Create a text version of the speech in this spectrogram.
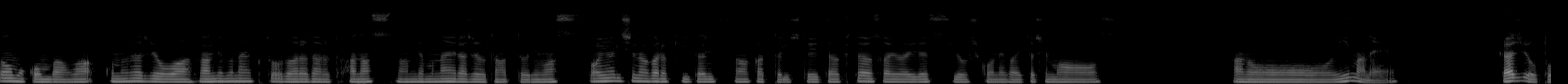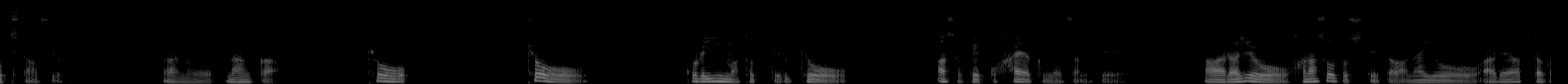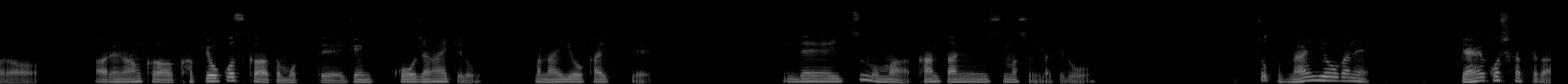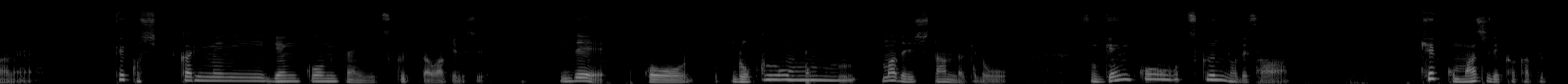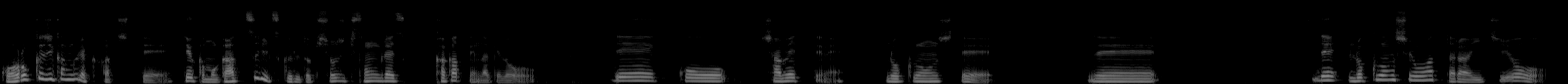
どうもこんばんは。このラジオは何でもないことをだらだらと話す何でもないラジオとなっております。ぼんやりしながら聞いたり聞かなかったりしていただけたら幸いです。よろしくお願いいたします。あのー、今ね、ラジオ撮ってたんですよ。あのー、なんか、今日、今日、これ今撮ってる今日、朝結構早く目覚めて、あラジオを話そうとしてた内容あれあったからあれなんか書き起こすかと思って原稿じゃないけど、まあ、内容書いてて。でいつもまあ簡単に済ますんだけどちょっと内容がねややこしかったからね結構しっかりめに原稿みたいに作ったわけですよ。でこう録音までしたんだけどその原稿を作るのでさ結構マジでかかって56時間ぐらいかかっちってっていうかもうがっつり作る時正直そんぐらいかかってんだけどでこう喋ってね録音してでで録音し終わったら一応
